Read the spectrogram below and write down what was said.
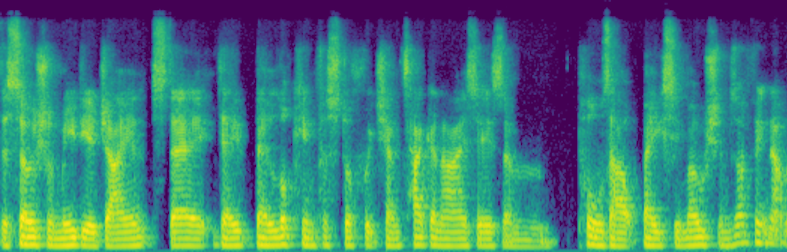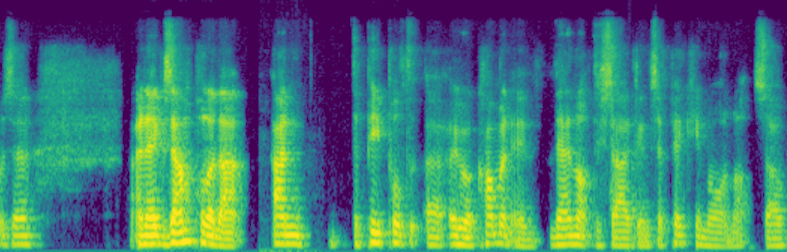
the social media giants. They they they're looking for stuff which antagonizes and pulls out base emotions. I think that was a an example of that. And the people uh, who are commenting, they're not deciding to pick him or not. So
